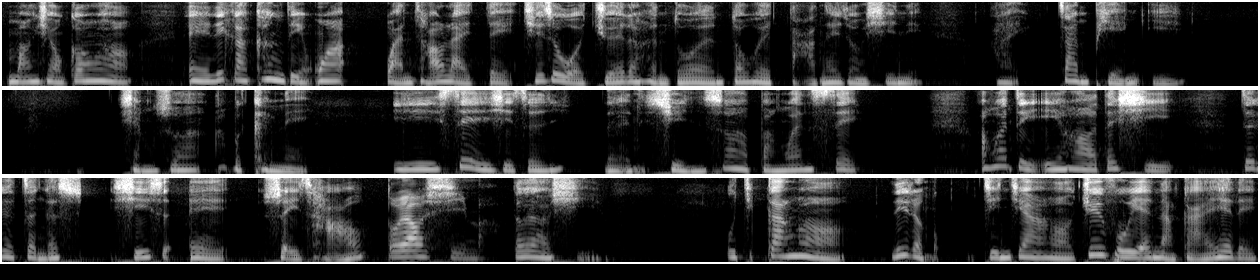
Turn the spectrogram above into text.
忙想讲哈，哎，你敢肯定挖碗槽来对？其实我觉得很多人都会打那种心理，哎，占便宜，想说啊不可能，伊洗时阵来顺刷帮阮洗，啊，我对伊哈在洗这个整个洗水哎水槽都要洗嘛，都要洗。有一天哦，你着真正吼，居服员若甲迄个、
